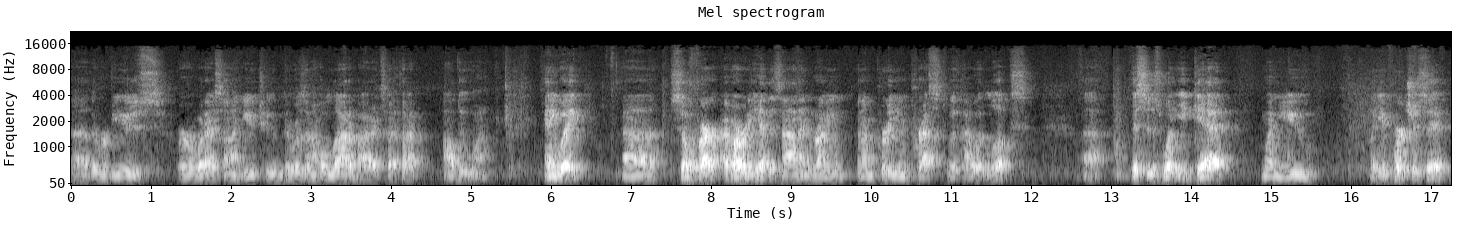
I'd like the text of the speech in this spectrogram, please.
uh, the reviews or what I saw on YouTube there wasn't a whole lot about it so I thought I'll do one. Anyway, uh, so far I've already had this on and running and I'm pretty impressed with how it looks. Uh, this is what you get when you when you purchase it.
